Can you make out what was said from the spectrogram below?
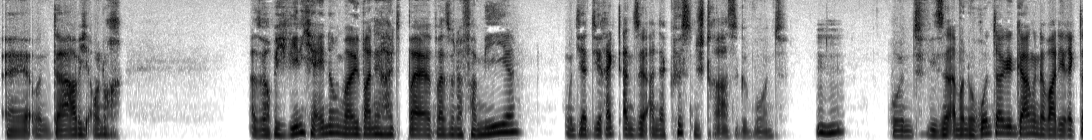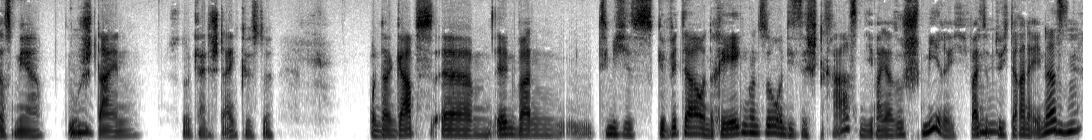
Äh, und da habe ich auch noch, also habe ich wenig Erinnerung, weil wir waren ja halt bei, bei so einer Familie und die hat direkt an, an der Küstenstraße gewohnt. mhm, Und wir sind einfach nur runtergegangen und da war direkt das Meer. So Mhm. Stein, so eine kleine Steinküste. Und dann gab's ähm, irgendwann ziemliches Gewitter und Regen und so. Und diese Straßen, die waren ja so schmierig. Ich weiß nicht, ob Mhm. du dich daran erinnerst, mhm,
